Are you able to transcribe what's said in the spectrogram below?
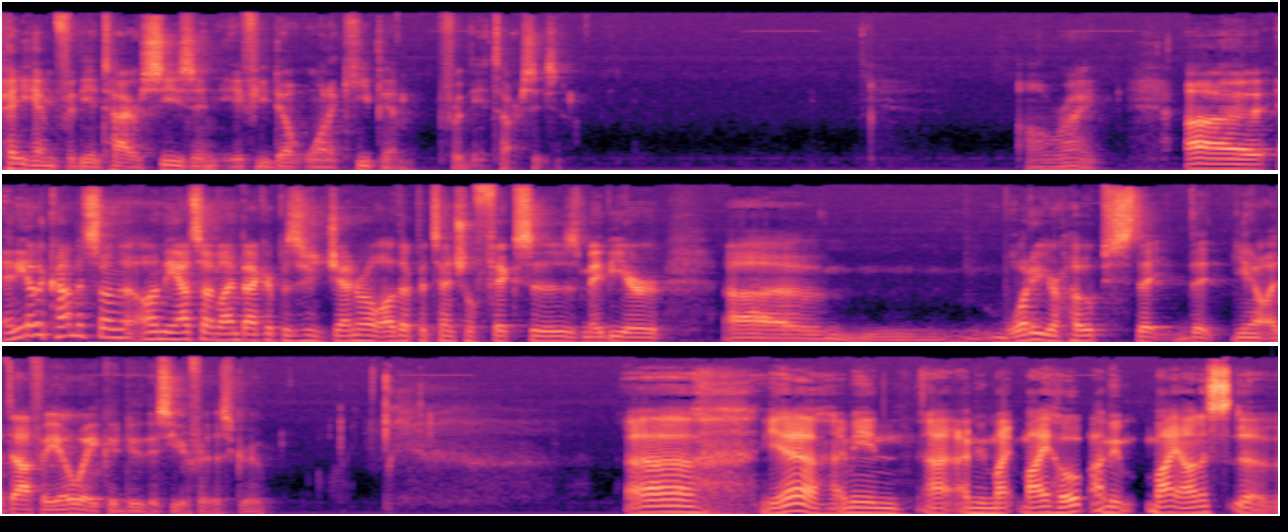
pay him for the entire season if you don't want to keep him for the entire season. All right. Uh, any other comments on the on the outside linebacker position general? Other potential fixes? Maybe your uh, what are your hopes that that you know Odafe Oweh could do this year for this group? Uh, yeah. I mean, I, I mean, my, my hope. I mean, my honest uh,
